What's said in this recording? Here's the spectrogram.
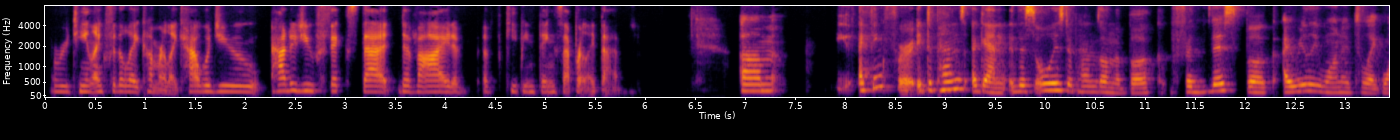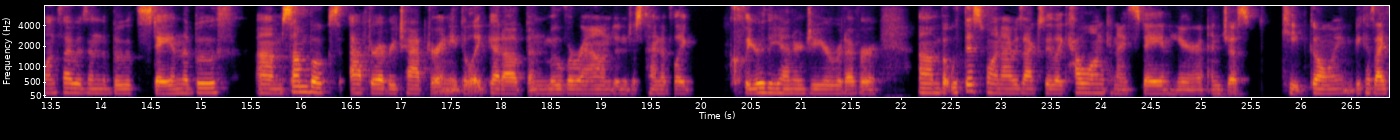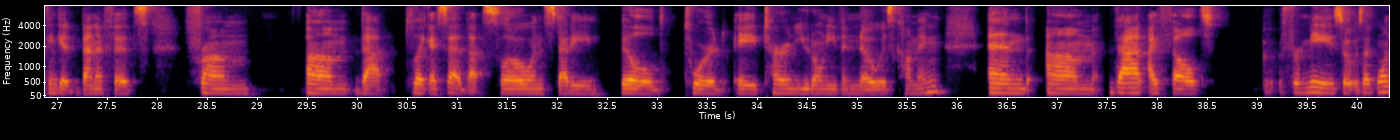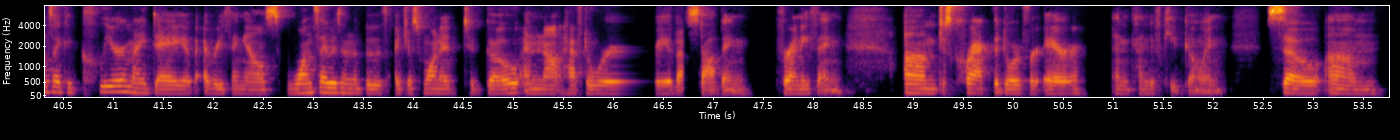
a routine like for the latecomer like how would you how did you fix that divide of, of keeping things separate like that um I think for it depends again, this always depends on the book. For this book, I really wanted to like once I was in the booth, stay in the booth. Um, some books after every chapter, I need to like get up and move around and just kind of like clear the energy or whatever. Um, but with this one, I was actually like, how long can I stay in here and just keep going because I think it benefits from um, that, like I said, that slow and steady build toward a turn you don't even know is coming. And um, that I felt for me. So it was like once I could clear my day of everything else, once I was in the booth, I just wanted to go and not have to worry about stopping for anything. Um, just crack the door for air and kind of keep going. So um,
